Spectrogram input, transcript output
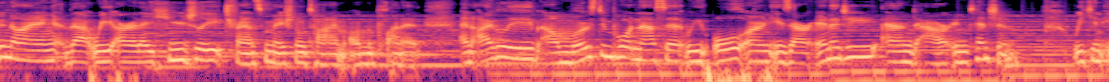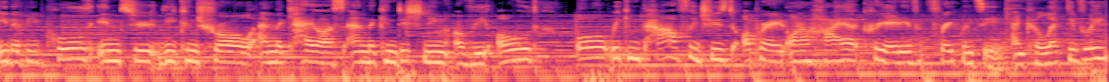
denying that we are at a hugely transformational time on the planet. And I believe our most important asset we all own is our energy and our intention. We can either be pulled into the control and the chaos and the conditioning of the old or we can powerfully choose to operate on a higher creative frequency and collectively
